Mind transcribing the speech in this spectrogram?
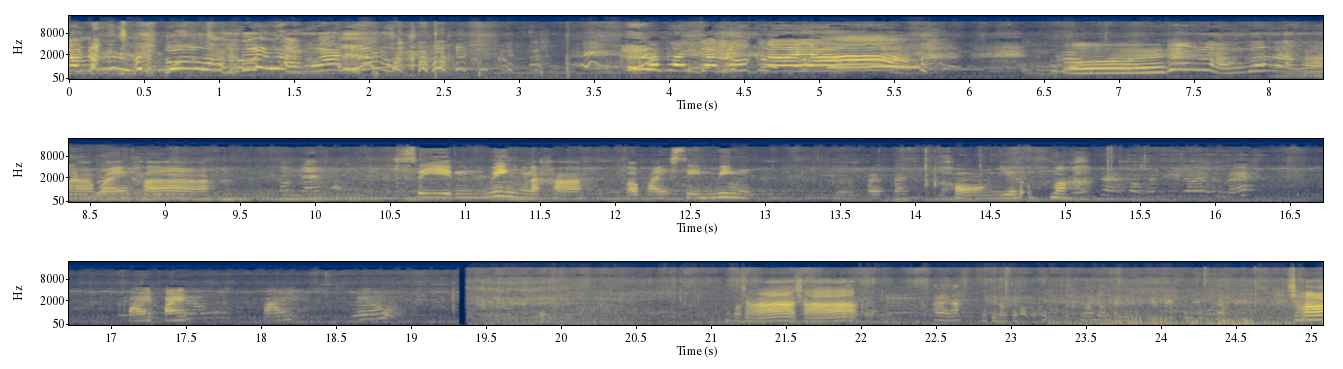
กำลังจะเบื้องหลังเบื้องหลังว่านเบื้องหลังกำลังจะลุกเลยอะ โอ้ยเบื้องหลังเบื้องหลังว่านมาไปค่ะ ซีนวิ่งนะคะ ต่อไปซีนวิ่งไปไปของเยอะมาก ไปไป ไป เร็ว ช้าช้าอะไรนะเมื่อกี้น้องจะบอกอะไรช้า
